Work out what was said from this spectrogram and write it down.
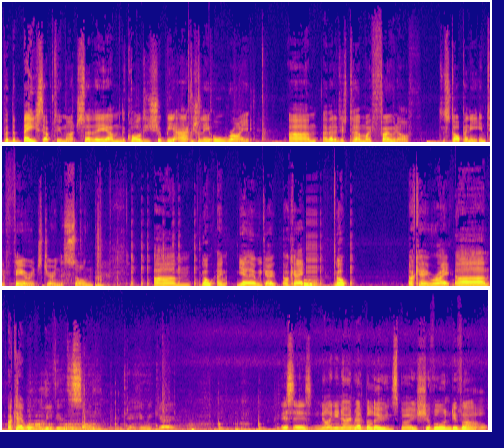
put the bass up too much, so the um the quality should be actually all right. Um, I better just turn my phone off to stop any interference during the song. Um. Oh, hang yeah. There we go. Okay. Oh. Okay. Right. Um. Okay. Well, we'll leave you with the song. Okay. Here we go. This is 99 Red Balloons by Siobhan Duval.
